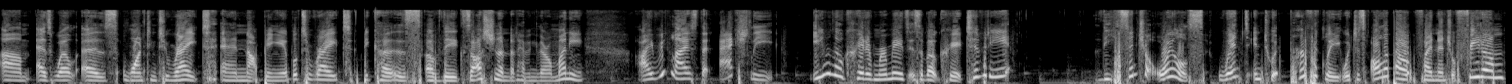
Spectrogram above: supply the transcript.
um, as well as wanting to write and not being able to write because of the exhaustion of not having their own money, I realized that actually, even though Creative Mermaids is about creativity, the essential oils went into it perfectly, which is all about financial freedom,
